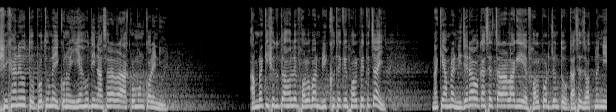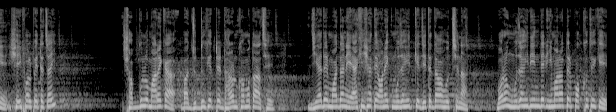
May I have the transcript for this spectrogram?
সেখানেও তো প্রথমেই কোনো ইয়াহুদি নাসারারা আক্রমণ করেনি। আমরা কি শুধু তাহলে ফলবান বৃক্ষ থেকে ফল পেতে চাই? নাকি আমরা নিজেরাও গাছের চারা লাগিয়ে ফল পর্যন্ত গাছের যত্ন নিয়ে সেই ফল পেতে চাই? সবগুলো মারেকা বা যুদ্ধক্ষেত্রের ধারণ ক্ষমতা আছে। জিহাদের ময়দানে একই সাথে অনেক মুজাহিদকে যেতে দেওয়া হচ্ছে না। বরং মুজাহিদিনদের ইমারতের পক্ষ থেকে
